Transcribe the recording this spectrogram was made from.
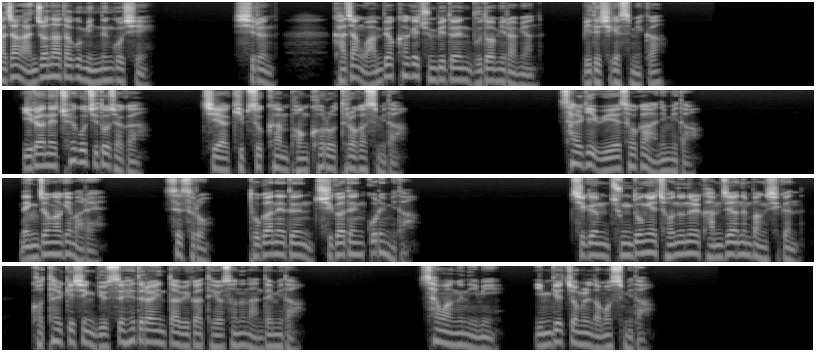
가장 안전하다고 믿는 곳이 실은 가장 완벽하게 준비된 무덤이라면 믿으시겠습니까? 이란의 최고 지도자가 지하 깊숙한 벙커로 들어갔습니다. 살기 위해서가 아닙니다. 냉정하게 말해 스스로 도간에 든 쥐가 된 꼴입니다. 지금 중동의 전운을 감지하는 방식은 겉핥기식 뉴스 헤드라인 따위가 되어서는 안 됩니다. 상황은 이미 임계점을 넘었습니다.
